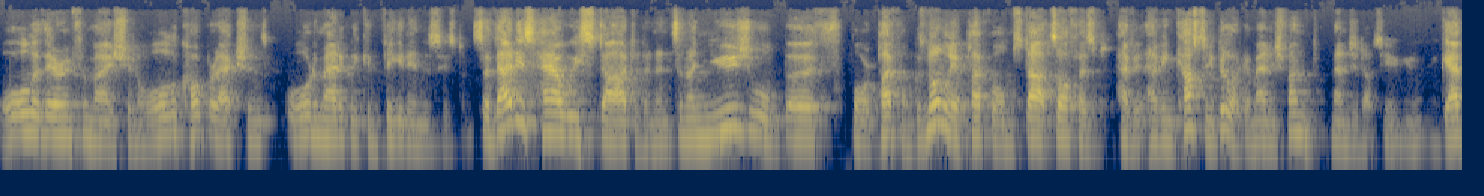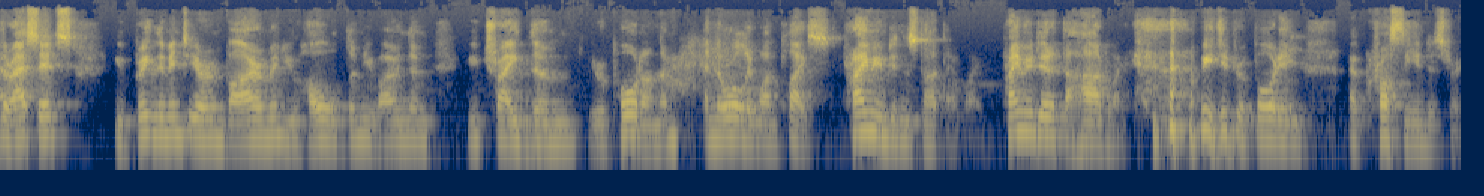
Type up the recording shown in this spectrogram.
all of their information, all the corporate actions automatically configured in the system. So that is how we started. And it's an unusual birth for a platform because normally a platform starts off as having, custody, a bit like a managed fund manager does. You, you gather assets, you bring them into your environment, you hold them, you own them, you trade them, you report on them, and they're all in one place. Praemium didn't start that way. Praemium did it the hard way. we did reporting across the industry.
